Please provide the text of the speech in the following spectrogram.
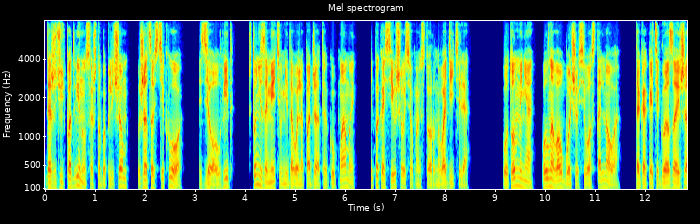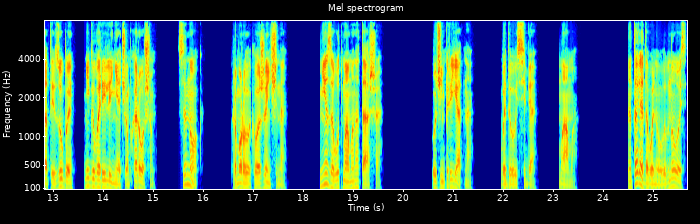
Даже чуть подвинулся, чтобы плечом вжаться в стекло, сделал вид, Никто не заметил недовольно поджатых губ мамы и покосившегося в мою сторону водителя. Вот он меня волновал больше всего остального, так как эти глаза и сжатые зубы не говорили ни о чем хорошем. «Сынок», — промурлыкала женщина, — «меня зовут мама Наташа». «Очень приятно», — выдал из себя мама. Наталья довольно улыбнулась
